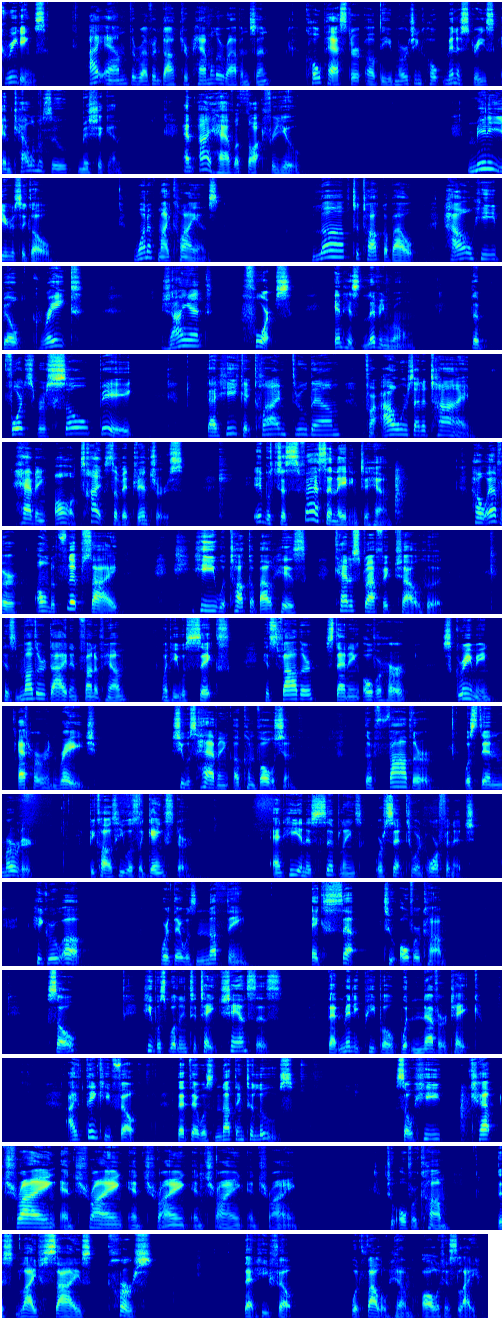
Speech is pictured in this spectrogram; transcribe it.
Greetings. I am the Reverend Dr. Pamela Robinson, co pastor of the Emerging Hope Ministries in Kalamazoo, Michigan, and I have a thought for you. Many years ago, one of my clients loved to talk about how he built great, giant forts in his living room. The forts were so big that he could climb through them for hours at a time, having all types of adventures. It was just fascinating to him. However, on the flip side, he would talk about his catastrophic childhood. His mother died in front of him when he was six, his father standing over her, screaming at her in rage. She was having a convulsion. The father was then murdered because he was a gangster, and he and his siblings were sent to an orphanage. He grew up where there was nothing except to overcome. So he was willing to take chances that many people would never take. I think he felt that there was nothing to lose. So he kept trying and trying and trying and trying and trying to overcome this life size curse that he felt would follow him all of his life.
